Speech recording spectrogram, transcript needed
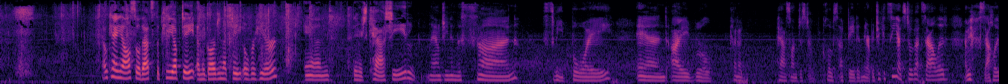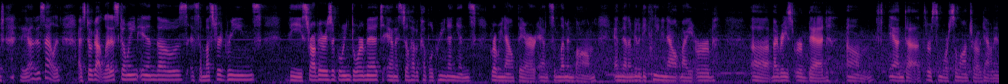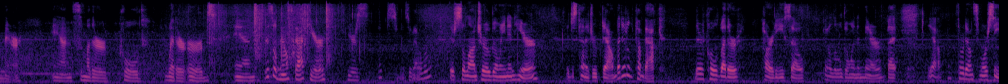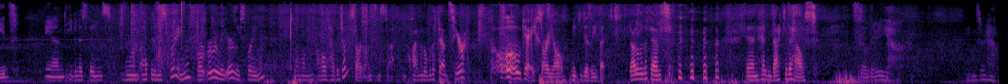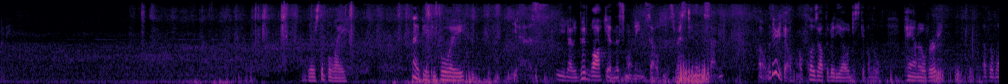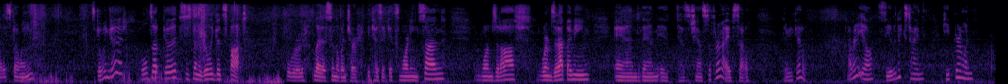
Okay, y'all, so that's the pea update and the garden update over here. And there's Cashy lounging in the sun. Sweet boy. And I will kind of pass on just a close update in there. But you can see I've still got salad. I mean, salad. Yeah, it is salad. I've still got lettuce going in those and some mustard greens. The strawberries are going dormant and I still have a couple green onions growing out there and some lemon balm. And then I'm going to be cleaning out my herb, uh, my raised herb bed um, and uh, throw some more cilantro down in there and some other cold weather herbs. And this will bounce back here. Here's, oops, zoom out a little. There's cilantro going in here. It just kind of drooped down, but it'll come back. They're cold weather hardy, so got a little going in there. But yeah, throw down some more seeds. And even as things warm up in the spring, or early, early spring, um, I'll have a jump start on some stuff. I'm climbing over the fence here. Oh, okay, sorry y'all, make you dizzy, but got over the fence and heading back to the house. So there you go. Things are happening. There's the boy. My baby boy. Yes. He got a good walk in this morning, so he's resting in the sun. Oh, well, there you go. I'll close out the video and just give a little pan over of the lettuce going. It's going good. Holds up good. This has been a really good spot for lettuce in the winter because it gets morning sun, warms it off, warms it up, I mean, and then it has a chance to thrive. So there you go. All right, y'all. See you the next time. Keep growing.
